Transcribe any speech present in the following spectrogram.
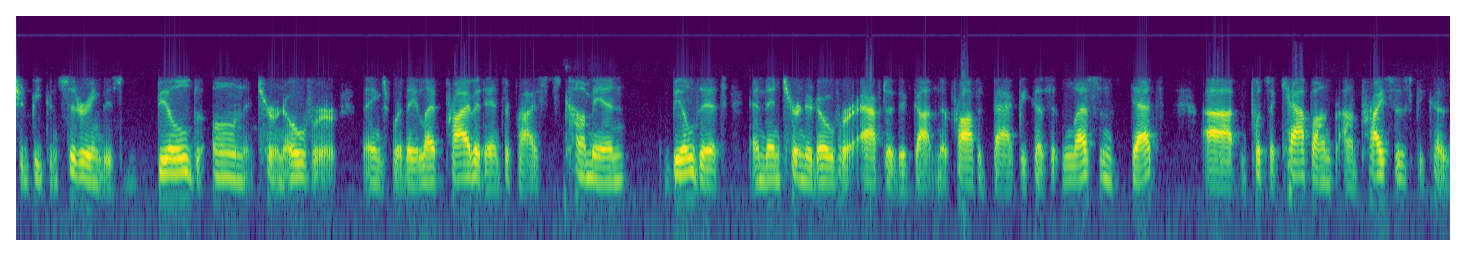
should be considering this build, own, turnover things where they let private enterprises come in, build it, and then turn it over after they've gotten their profit back because it lessens debt. Uh, puts a cap on, on prices because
